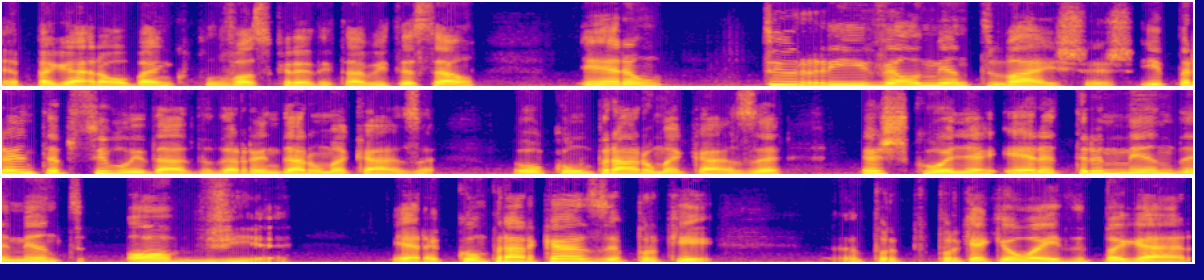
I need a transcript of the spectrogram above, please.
a pagar ao banco pelo vosso crédito à habitação eram terrivelmente baixas e perante a possibilidade de arrendar uma casa ou comprar uma casa, a escolha era tremendamente óbvia. Era comprar casa. Porquê? Porque, porque é que eu hei de pagar,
